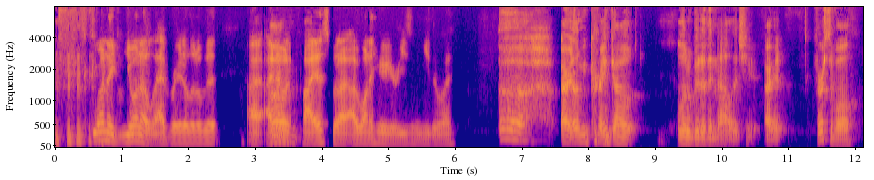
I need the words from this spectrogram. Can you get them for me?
You want to you want to elaborate a little bit? I I know Um, it's biased, but I, I want to hear your reasoning either way. Uh, all right, let me crank out a little bit of the knowledge here. All right. First of all,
